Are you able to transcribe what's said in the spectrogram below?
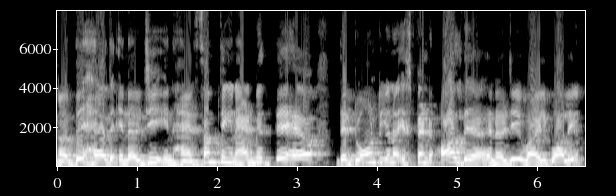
uh, they have the energy in hand. Something in hand means they have they don't you know spend all their energy while bowling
